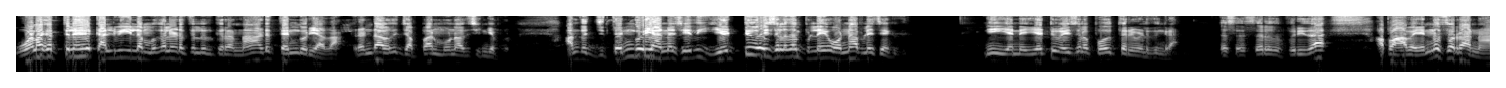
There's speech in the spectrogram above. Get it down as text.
உலகத்திலே கல்வியில முதலிடத்தில் இருக்கிற நாடு தென்கொரியா தான். ரெண்டாவது ஜப்பான் மூணாவது சிங்கப்பூர். அந்த தென்கொரியா என்ன செய்யுது எட்டு வயசுல தான் பிள்ளைய ஒன்னாப்புல சேர்க்குது. நீ என்னை எட்டு வயசுல பொது தேர்வு எழுதுங்கிற சிறது புரியுதா? அப்போ அவ என்ன சொல்றான்னா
